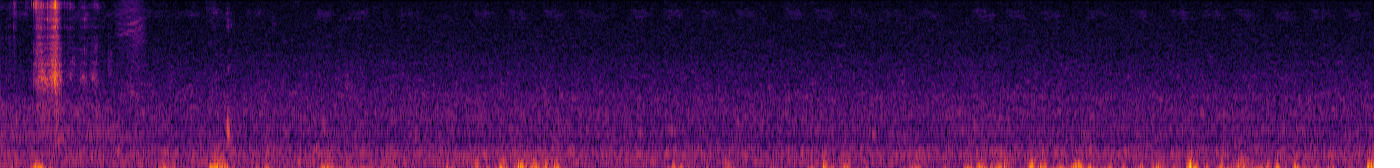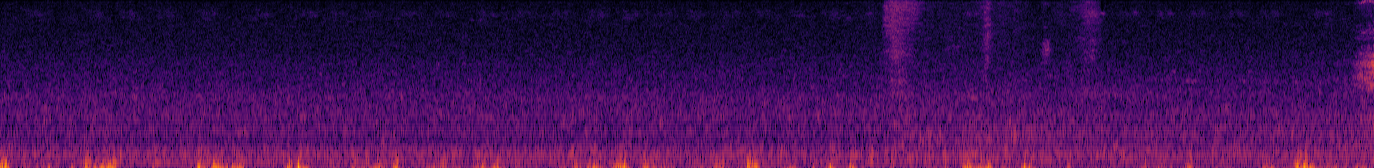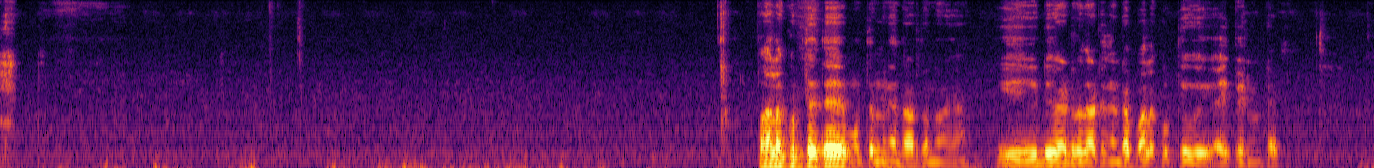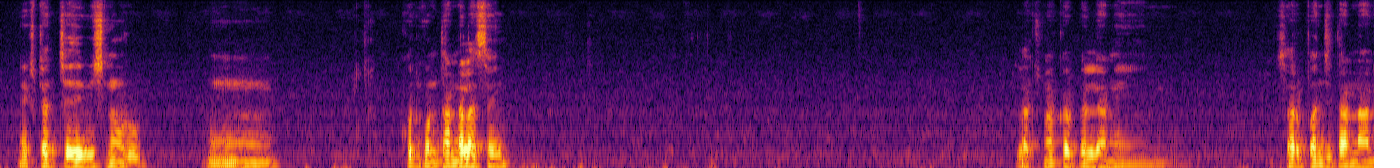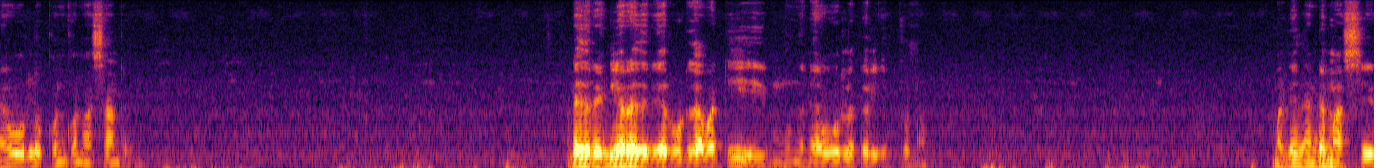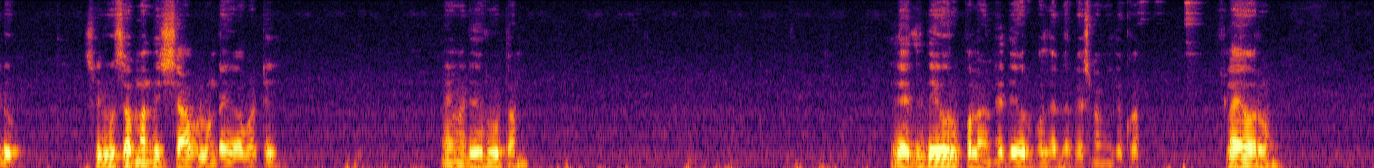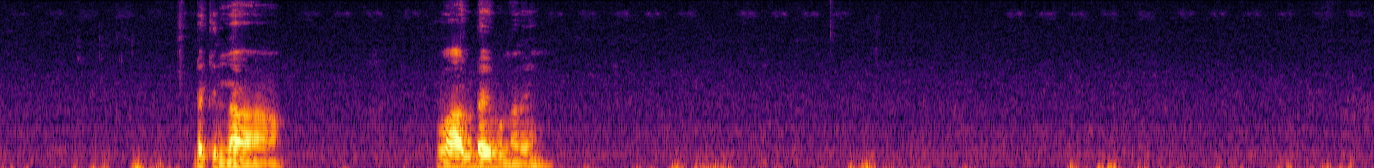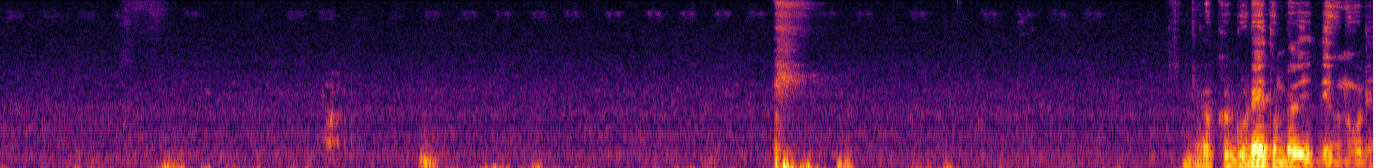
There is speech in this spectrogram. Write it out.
పాలకుర్తి అయితే మొత్తం మీద దాటుతున్నాయా? ఈ డివైడర్ దాటిందంటే పాలకుర్తి అయిపోయినట్టే నెక్స్ట్ వచ్చేది విష్ణూరు కొన్ని కొన్ని తండలు వస్తాయి. లక్ష్మక్కపల్లి అని సర్పంచ్ తండ అనే ఊర్లో కొన్ని కొన్ని వస్తూ ఉంటాయి అంటే రెగ్యులర్గా తిరిగే రూట్ కాబట్టి ముందునే ఊర్లోకి వెళ్ళి చెప్తున్నాం. మాకు ఏదంటే మా సీడు. సీడుకు సంబంధించి షాపులు ఉంటాయి కాబట్టి మేము ఇటు తిరుగుతాం. ఇదైతే పొలం అండి. దేవురుప్పల దగ్గరికి వచ్చినాం. ఇది ఒక ఫ్లైఓవరు. అంటే కింద వాగ్ టైప్ ఉన్నది ఒక గుడి అయితే ఉంటుంది దేవుని గుడి.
